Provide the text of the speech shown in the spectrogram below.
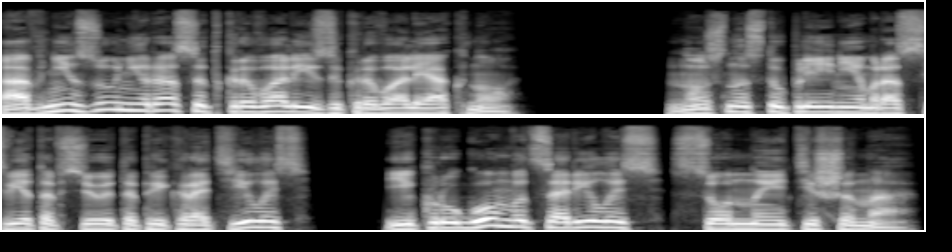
а внизу не раз открывали и закрывали окно. Но с наступлением рассвета все это прекратилось, и кругом воцарилась сонная тишина.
